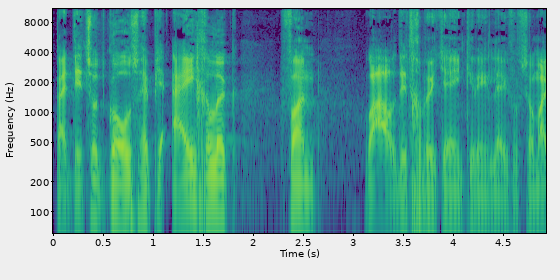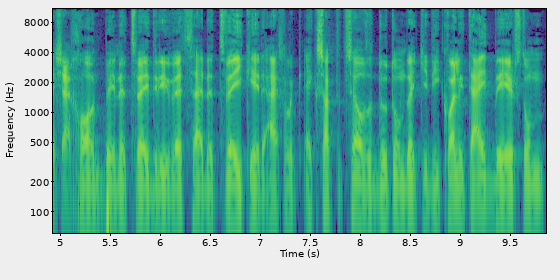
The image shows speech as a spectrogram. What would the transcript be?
bij dit soort goals heb je eigenlijk van, wauw, dit gebeurt je één keer in je leven of zo. Maar als jij gewoon binnen twee, drie wedstrijden twee keer eigenlijk exact hetzelfde doet, omdat je die kwaliteit beheerst om,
